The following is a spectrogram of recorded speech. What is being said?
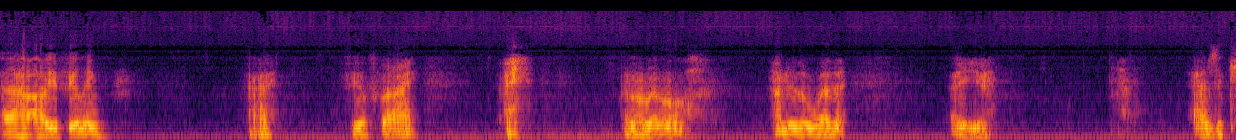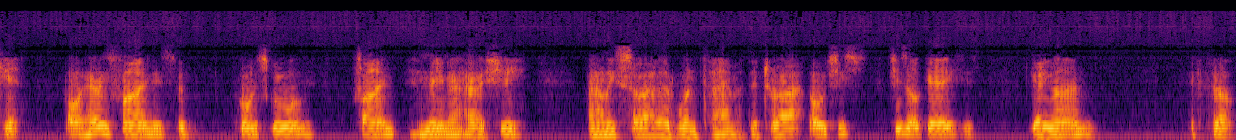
Uh, how, how are you feeling? I feel fine. I been a little under the weather. I, uh, how's the kid? Oh, Harry's fine. He's uh, going to school. Fine. Nina, how's she? I only saw her that one time at the trial. Oh, she's she's okay. She's getting on. Hey, Phil,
